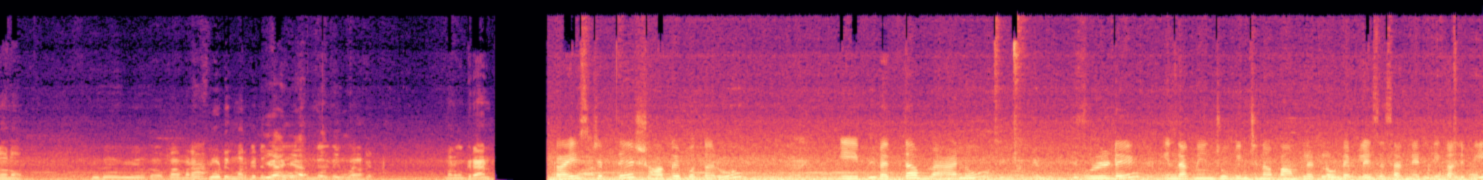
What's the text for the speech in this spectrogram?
No no today మనకి Ah. Floating market Yeah, yeah, floating market. మనం గ్రాండ్ ప్రైస్ చెప్తే షాక్ అయిపోతారు ఈ పెద్ద వ్యాను ఫుల్ డే ఇందాక నేను చూపించిన పాంప్లెట్లో ఉండే ప్లేసెస్ అన్నిటికీ కలిపి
